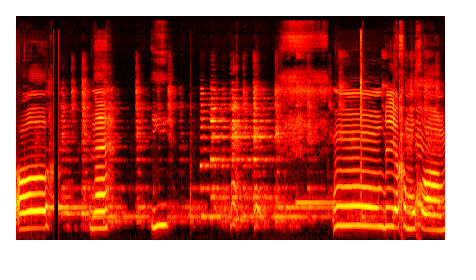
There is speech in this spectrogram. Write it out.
О, не. І. Бляха-муха.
